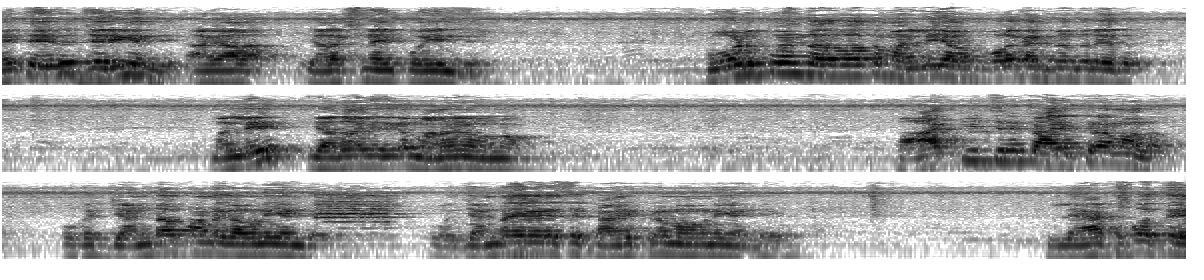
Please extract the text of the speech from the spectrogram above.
అయితే ఏదో జరిగింది. ఆ వేళ ఎలక్షన్ అయిపోయింది. ఓడిపోయిన తర్వాత మళ్ళీ ఎవరు కనిపించలేదు. మళ్ళీ యథావిధిగా మనమే ఉన్నాం. పార్టీ ఇచ్చిన కార్యక్రమాలు ఒక జెండా పండుగ అవనియండి. ఒక జెండా ఎగరేసే కార్యక్రమం అవనియండి. లేకపోతే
